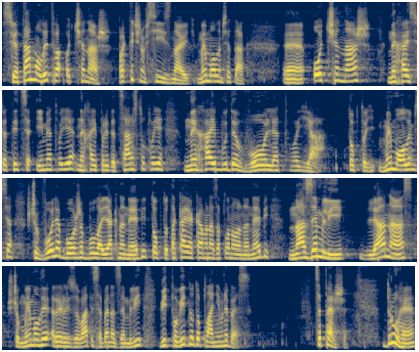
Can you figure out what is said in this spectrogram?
Свята молитва Отче наш. Практично всі її знають. Ми молимося так. Е, Отче наш, нехай святиться ім'я Твоє, нехай прийде царство Твоє, нехай буде воля Твоя. Тобто ми молимося, щоб воля Божа була як на небі, тобто така, яка вона запланована на небі, на землі для нас, щоб ми могли реалізувати себе на землі відповідно до планів небес. Це перше. Друге,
